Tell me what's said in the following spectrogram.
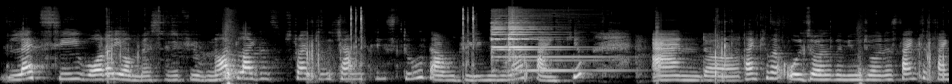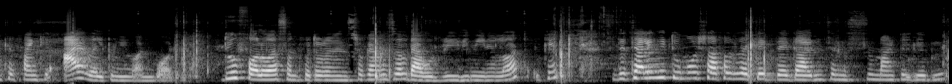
let's see what are your messages. If you've not liked and subscribed to the channel, please do. That would really mean a lot. Thank you. And uh, thank you, my old joiners, the new joiners. Thank you, thank you, thank you. I welcome you on board. Do follow us on Twitter and Instagram as well. That would really mean a lot. Okay. So they're telling me two more shuffles. I take their guidance, and this is Michael Gabriel.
